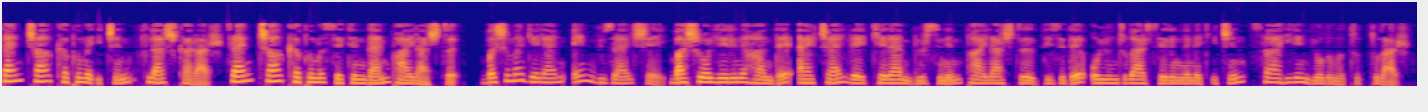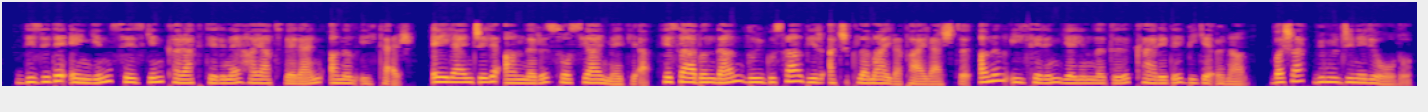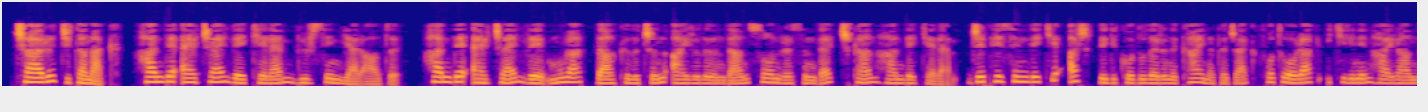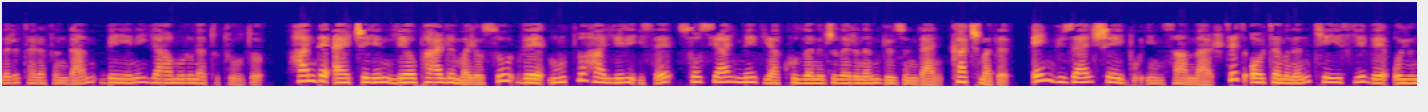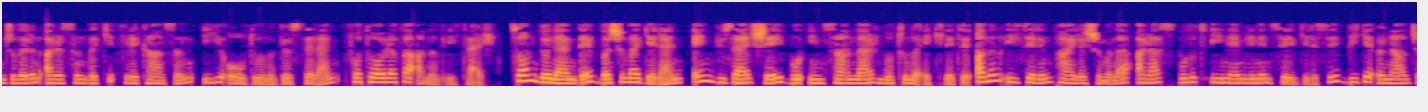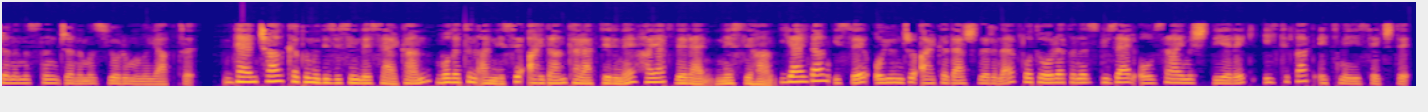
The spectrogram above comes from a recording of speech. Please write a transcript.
Sen Çal Kapımı için Flash Karar. Sen Çal Kapımı setinden paylaştı. Başıma gelen en güzel şey, başrollerini Hande Erçel ve Kerem Bürsin'in paylaştığı dizide oyuncular serinlemek için sahilin yolunu tuttular. Dizide Engin Sezgin karakterine hayat veren Anıl İlter, eğlenceli anları sosyal medya hesabından duygusal bir açıklamayla paylaştı. Anıl İlter'in yayınladığı karede Bige Önal, Başak Gümülcinelioğlu, Çağrı Citanak, Hande Erçel ve Kerem Bürsin yer aldı. Hande Erçel ve Murat Dalkılıç'ın ayrılığından sonrasında çıkan Hande Kerem, cephesindeki aşk dedikodularını kaynatacak fotoğraf ikilinin hayranları tarafından beğeni yağmuruna tutuldu. Hande Erçel'in leoparlı mayosu ve mutlu halleri ise sosyal medya kullanıcılarının gözünden kaçmadı. En güzel şey bu insanlar. Set ortamının keyifli ve oyuncuların arasındaki frekansın iyi olduğunu gösteren fotoğrafa Anıl İlter. Son dönemde başıma gelen en güzel şey bu insanlar notunu ekledi. Anıl İlter'in paylaşımına Aras Bulut İğnemli'nin sevgilisi Bige Önal canımızsın canımız yorumunu yaptı. Den Çal Kapımı dizisinde Serkan, Bolat'ın annesi Aydan karakterine hayat veren Neslihan, Yeldan ise oyuncu arkadaşlarına fotoğrafınız güzel olsaymış diyerek iltifat etmeyi seçti.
